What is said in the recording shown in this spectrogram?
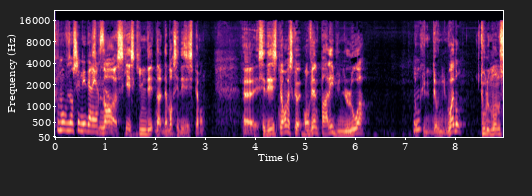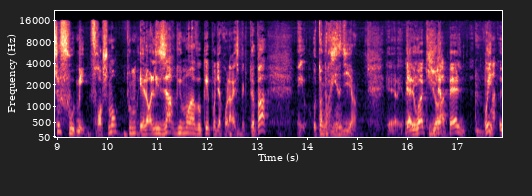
comment vous enchaînez derrière ça? Non, ce qui, ce qui me dé- non, d'abord c'est désespérant. Euh, c'est désespérant parce qu'on vient de parler d'une loi, donc une, d'une loi dont tout le monde se fout. Mais franchement, tout le monde. Et alors les arguments invoqués pour dire qu'on la respecte pas, mais autant ne rien dire. Euh, La loi qui, je le rappelle, Oui. euh,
